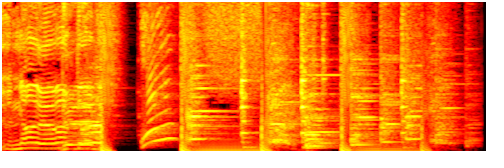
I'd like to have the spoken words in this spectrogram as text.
You know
